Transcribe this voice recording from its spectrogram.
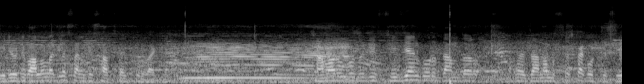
ভিডিওটি ভালো লাগলে চ্যানেলটি সাবস্ক্রাইব করে রাখবেন। আমার উপযোগী ফিজিয়ান গরুর দাম দর জানানোর চেষ্টা করতেছি।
